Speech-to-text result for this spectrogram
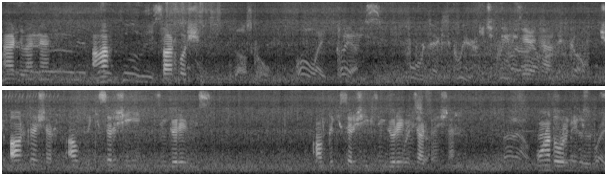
Merdivenden. Aha. Sarhoş. Last call. Hallway, clear. Forward decks clear. Geçit temiz evet abi. Şu arkadaşlar alttaki sarı şeyi bizim görevimiz. Alttaki sarı şey bizim görevimiz arkadaşlar. Ona doğru gidiyoruz. spread.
